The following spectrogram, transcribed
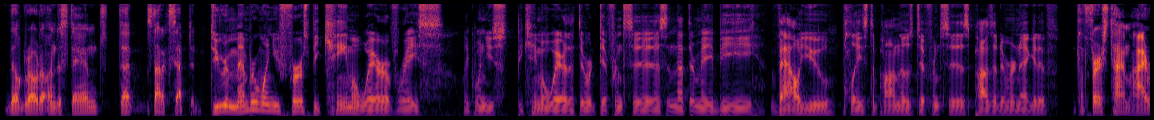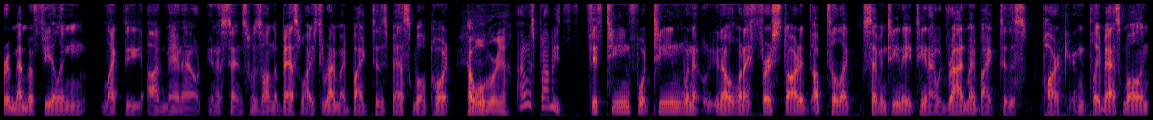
they'll grow to understand that it's not accepted. Do you remember when you first became aware of race? Like when you became aware that there were differences and that there may be value placed upon those differences, positive or negative? The first time I remember feeling like the odd man out in a sense was on the basketball. I used to ride my bike to this basketball court. How old were you? I was probably 15, 14 when it, you know, when I first started up till like 17, 18, I would ride my bike to this park and play basketball and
